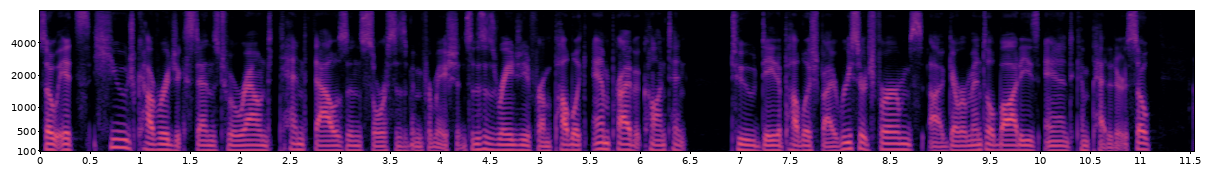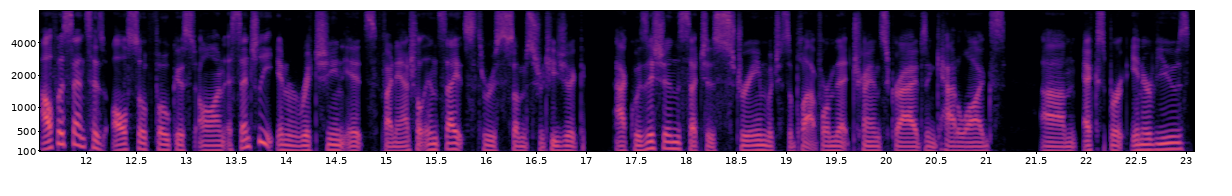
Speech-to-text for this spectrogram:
So its huge coverage extends to around 10,000 sources of information. So this is ranging from public and private content to data published by research firms, uh, governmental bodies, and competitors. So, AlphaSense has also focused on essentially enriching its financial insights through some strategic acquisitions, such as Stream, which is a platform that transcribes and catalogs um, expert interviews,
